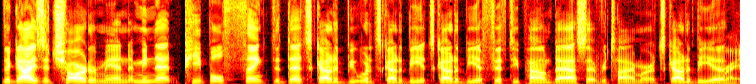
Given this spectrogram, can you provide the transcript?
the guys a Charter, man. I mean, that people think that that's got to be what it's got to be. It's got to be a 50 pound bass every time, or it's got to be a right.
